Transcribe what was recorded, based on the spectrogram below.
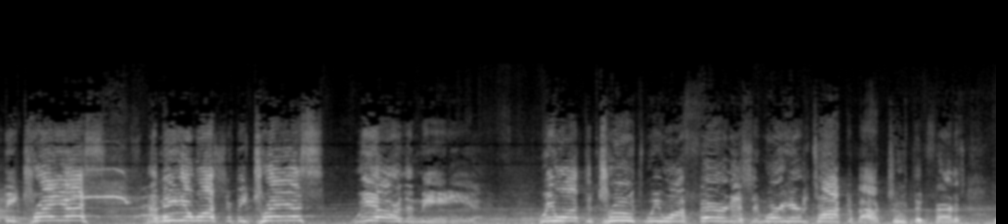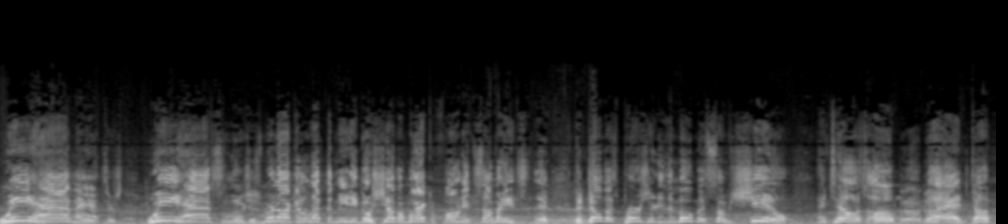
to betray us. The media wants to betray us. We are the media. We want the truth, we want fairness, and we're here to talk about truth and fairness. We have answers. We have solutions. We're not going to let the media go shove a microphone in somebody, it's the, the dumbest person in the movement, some shill, and tell us, oh, blah, blah, and dump,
